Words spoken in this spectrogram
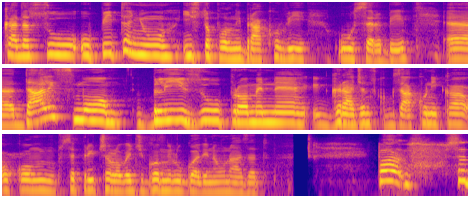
kada su u pitanju istopolni brakovi u Srbiji? E, da li smo blizu promene građanskog zakonika o kom se pričalo već gomilu godina unazad? Pa sad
